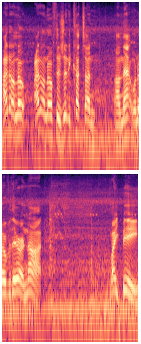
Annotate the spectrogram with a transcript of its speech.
I don't know. I don't know if there's any cuts on on that one over there or not. Might be.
